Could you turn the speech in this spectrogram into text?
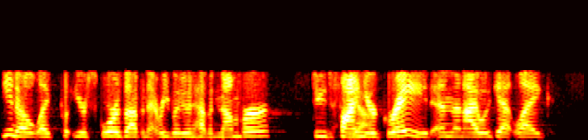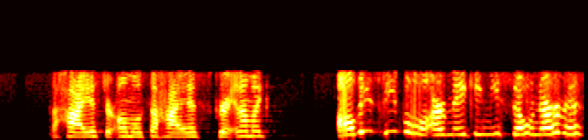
you know like put your scores up and everybody would have a number so you'd find Yeah. your grade and then I would get like the highest or almost the highest grade and I'm like all these people are making me so nervous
